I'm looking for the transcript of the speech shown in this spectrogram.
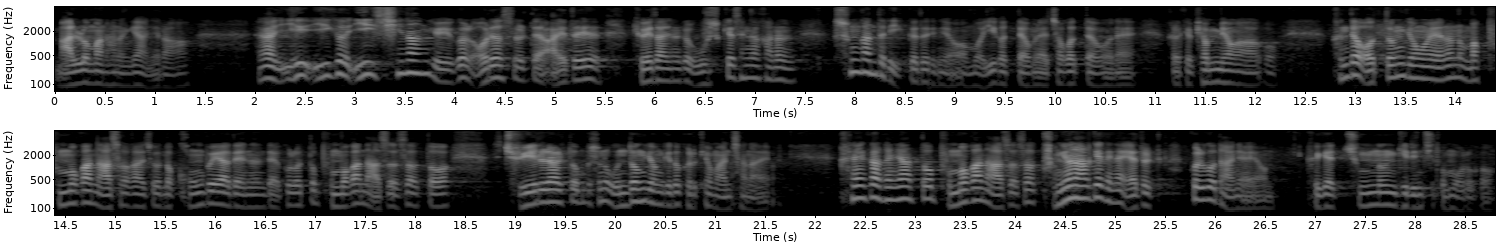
말로만 하는 게 아니라 그러니까 이, 이거, 이 신앙교육을 어렸을 때 아이들 교회 다니는 걸 우습게 생각하는 순간들이 있거든요. 뭐 이것 때문에 저것 때문에 그렇게 변명하고. 근데 어떤 경우에는 막 부모가 나서가지고 너 공부해야 되는데 그리고 또 부모가 나서서 또 주일날 또 무슨 운동 경기도 그렇게 많잖아요. 그러니까 그냥 또 부모가 나서서 당연하게 그냥 애들 끌고 다녀요. 그게 죽는 길인지도 모르고.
